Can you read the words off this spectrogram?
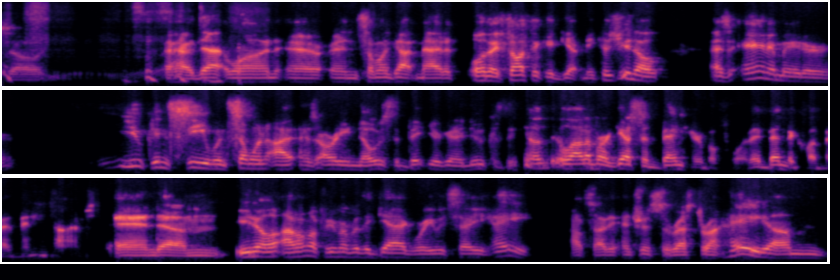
So i had that one and someone got mad at oh they thought they could get me because you know as an animator you can see when someone uh, has already knows the bit you're going to do because you know a lot of our guests have been here before. They've been to Club Med many times, and um, you know I don't know if you remember the gag where he would say, "Hey." Outside the entrance to the restaurant, hey, um,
